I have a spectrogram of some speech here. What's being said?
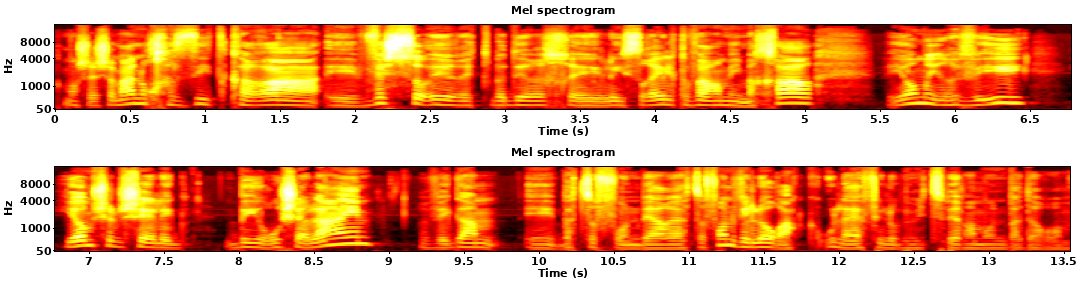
כמו ששמענו, חזית קרה אה, וסוערת בדרך אה, לישראל כבר ממחר, ויום רביעי, יום של שלג בירושלים וגם אה, בצפון, בערי הצפון, ולא רק, אולי אפילו במצפה רמון בדרום.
